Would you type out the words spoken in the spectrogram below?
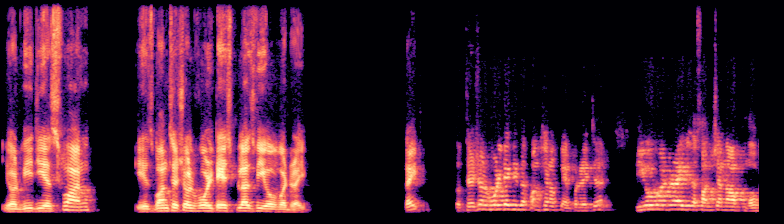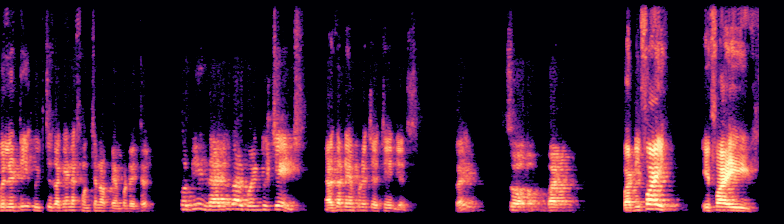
your VGS1 is one threshold voltage plus V overdrive, right? So threshold voltage is a function of temperature. V overdrive is a function of mobility, which is again a function of temperature. So these values are going to change as the temperature changes, right? So, but but if I if I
